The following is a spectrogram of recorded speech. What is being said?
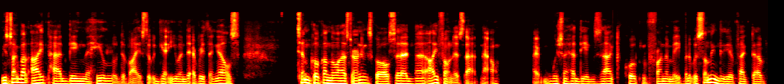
We used to talk about iPad being the halo device that would get you into everything else. Tim Cook on the last earnings call said uh, iPhone is that now. I wish I had the exact quote in front of me, but it was something to the effect of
